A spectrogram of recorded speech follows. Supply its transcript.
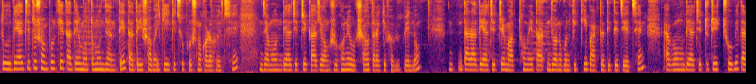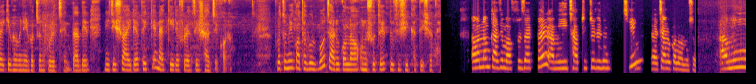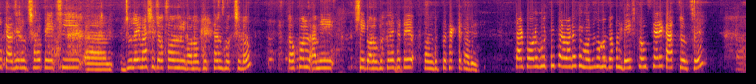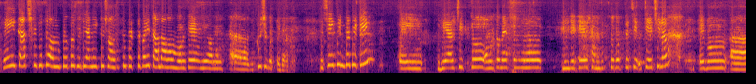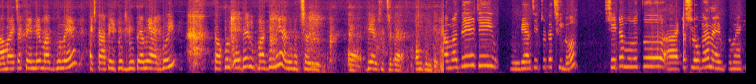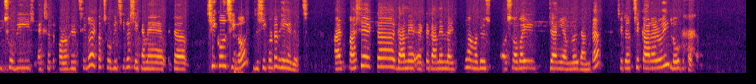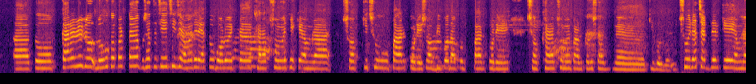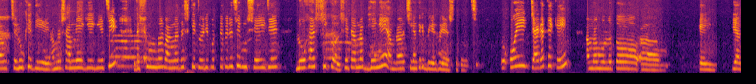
তো দেয়ালচিত্র সম্পর্কে তাদের মতামত জানতে তাদের সবাইকে কিছু প্রশ্ন করা হয়েছে। যেমন দেয়ালচিত্রের কাজে অংশগ্রহণের উৎসাহ তারা কীভাবে পেল? তারা দেয়ালচিত্রের মাধ্যমে তা, জনগণকে কি বার্তা দিতে চেয়েছেন? এবং দেয়ালচিত্রটির ছবি তারা কীভাবে নির্বাচন করেছেন? তাদের নিজস্ব আইডিয়া থেকে নাকি রেফারেন্সের সাহায্যে করা? প্রথমেই কথা বলব চারুকলা অনুষদের দুজন শিক্ষার্থীর সাথে। আমার নাম কাজী মাহফুজা আক্তার আমি ছাত্রীত্ব চারুকলা অনুষদ। আমি কাজের উৎসাহ পেয়েছি জুলাই মাসে যখন গণভ্যুত্থান হচ্ছিল, তখন আমি সেই গণভ্যুত্থানের সাথে সংযুক্ত থাকতে পারি। তার পরবর্তীতে আমার কাছে মনে হলো, যখন দেশ সংস্কারে কাজ চলছে, এই কাজটুকুতে অন্তত যদি আমি একটু সংযুক্ত থাকতে পারি, তাহলে আমার মনকে আমি অনেক খুশি করতে পারব। সেই চিন্তা থেকেই এই দেয়াল চিত্র অঙ্কনের জন্য নিজেকে সংযুক্ত করতে চেয়েছিলাম এবং আমার একটা ফ্রেন্ডের মাধ্যমে একটা ফেসবুক গ্রুপে আমি অ্যাড হই। তখন ওদের মাধ্যমে আমি হচ্ছে ওই দেয়াল চিত্রটা অঙ্কন করি। আমাদের যে দেয়াল চিত্রটা ছিল, সেটা মূলত একটা স্লোগান একটা ছবি একসাথে করা হয়েছিল। একটা ছবি ছিল, সেখানে একটা শিকল ছিল, যে শিকলটা ভেঙে যাচ্ছে আর পাশে একটা গানের একটা গানের লাইন ছিল আমাদের সবাই জানি আমরা ওই গানটা সেটা হচ্ছে কারারই লৌহ কপাট। তো কারারই লৌহ কপাটটা বোঝাতে চেয়েছি যে আমাদের এত বড় একটা খারাপ সময় থেকে আমরা সবকিছু পার করে, সব বিপদ আপদ পার করে, সব খারাপ সময় পার করে সব কি বলব, স্বৈরাচারদেরকে আমরা হচ্ছে রুখে দিয়ে আমরা সামনে এগিয়ে গিয়েছি। একটা সুন্দর বাংলাদেশকে তৈরি করতে পেরেছি এবং সেই যে লোহার শিকল, সেটা আমরা ভেঙে আমরা সেখান থেকে বের হয়ে আসতে পেরেছি। তো ওই জায়গা থেকেই আমরা মূলত এই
